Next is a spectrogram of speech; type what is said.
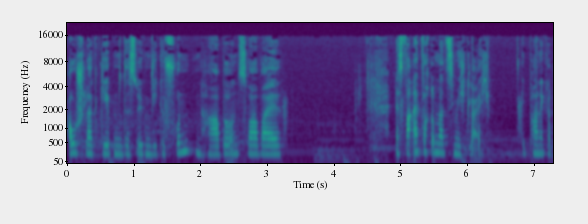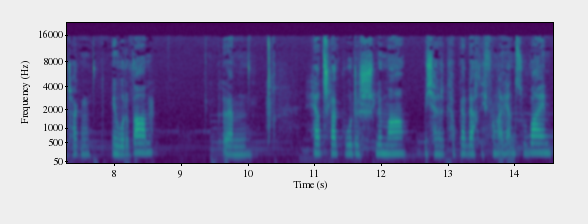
Ausschlaggebendes irgendwie gefunden habe. Und zwar, weil es war einfach immer ziemlich gleich. Die Panikattacken. Mir wurde warm. Ähm, Herzschlag wurde schlimmer. Ich habe gedacht, ich fange an zu weinen.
